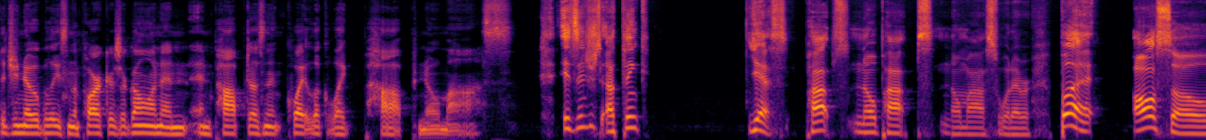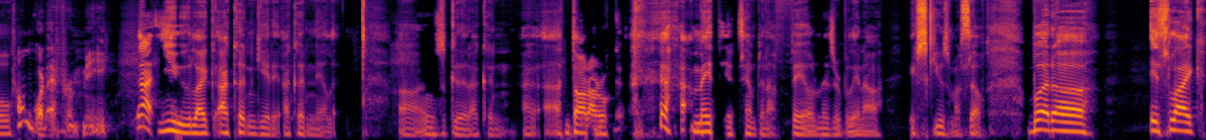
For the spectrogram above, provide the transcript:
the Ginobilis and the Parkers are gone, and and Pop doesn't quite look like Pop no Moss. It's interesting. I think yes, Pops no Pops no Moss whatever, but also don't whatever me. Not you. Like I couldn't get it. I couldn't nail it. Uh, it was good. I couldn't. I, I thought I, I made the attempt and I failed miserably, and I excuse myself. But uh, it's like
